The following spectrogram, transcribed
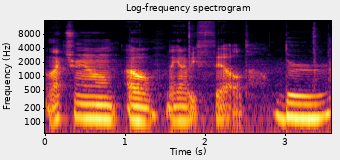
Electrum. Oh, they gotta be filled. Duh.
